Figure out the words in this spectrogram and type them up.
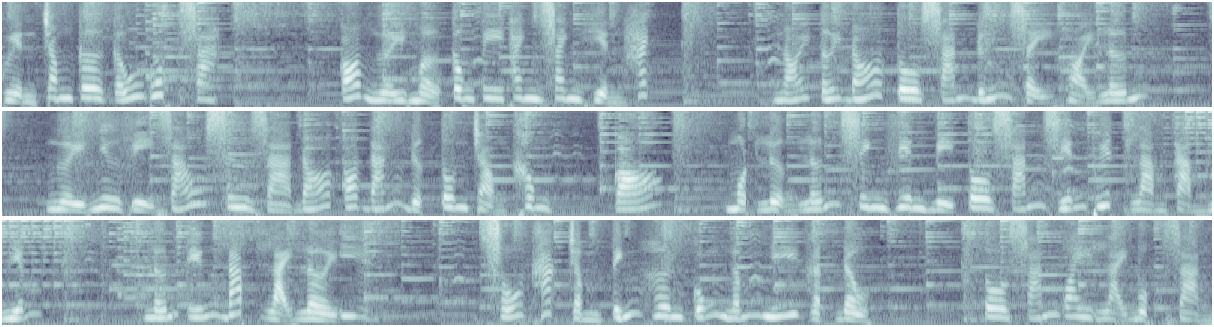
quyền trong cơ cấu quốc gia. Có người mở công ty thanh danh hiển hách. Nói tới đó tô sán đứng dậy hỏi lớn. Người như vị giáo sư già đó có đáng được tôn trọng không? Có. Một lượng lớn sinh viên bị tô sán diễn thuyết làm cảm nhiễm. Lớn tiếng đáp lại lời y số khác trầm tính hơn cũng ngẫm nghĩ gật đầu. Tô sán quay lại buộc giảng.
